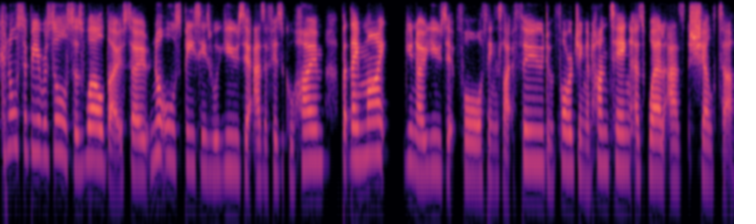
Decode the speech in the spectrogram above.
can also be a resource as well, though. So, not all species will use it as a physical home, but they might you know, use it for things like food and foraging and hunting, as well as shelter.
